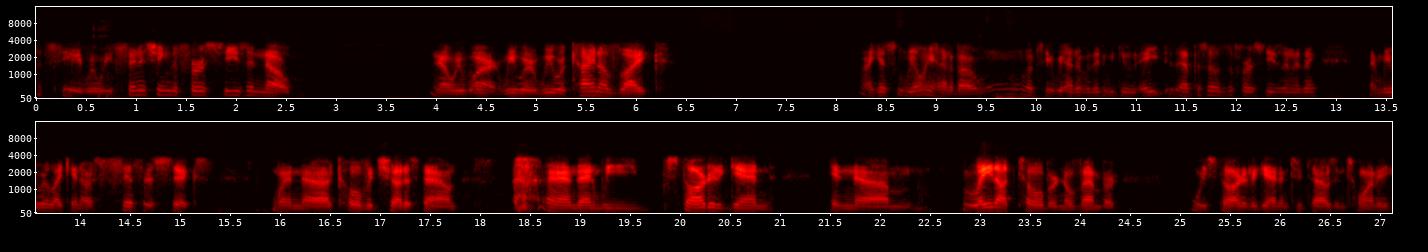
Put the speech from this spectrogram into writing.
let's see, were we finishing the first season? No. No, we weren't. We were we were kind of like I guess we only had about let's see, we had did we do eight episodes the first season, I think? And we were like in our fifth or sixth when uh COVID shut us down. and then we started again in um, late October, November. We started again in 2020.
